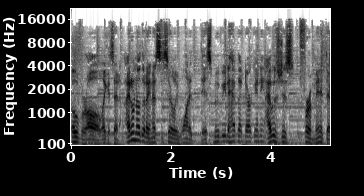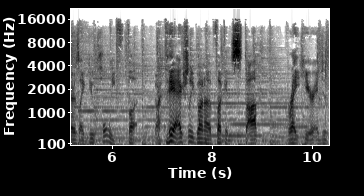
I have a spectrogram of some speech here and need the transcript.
overall, like I said, I don't know that I necessarily wanted this movie to have that dark ending. I was just for a minute there, I was like, dude, holy fuck, are they actually gonna fucking stop right here and just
